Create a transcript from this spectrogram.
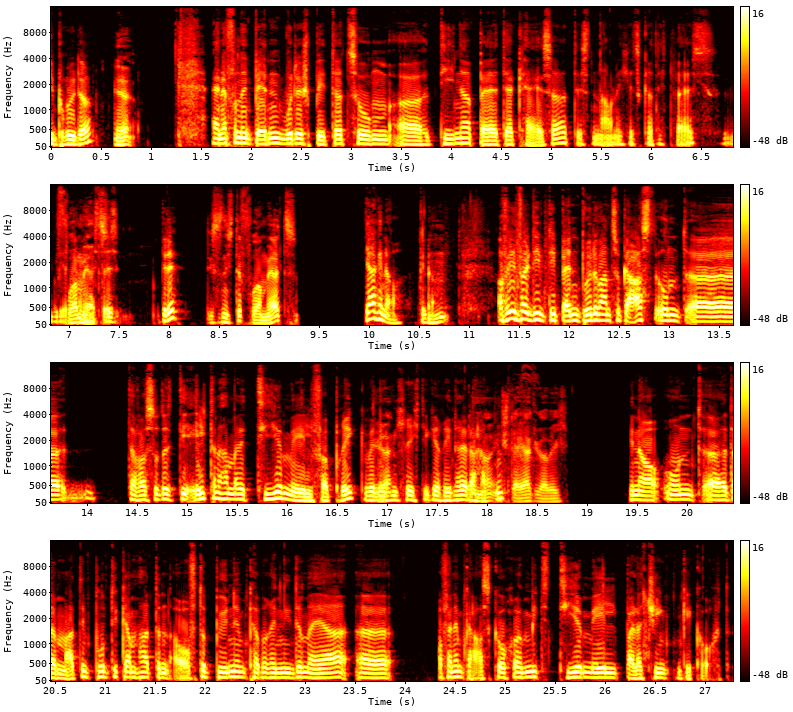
die Brüder. ja. Einer von den beiden wurde später zum äh, Diener bei der Kaiser, dessen Namen ich jetzt gerade nicht weiß. Vormärz. heißt. Bitte? Ist es nicht der Vormärz? Ja, genau, genau. Mhm. Auf jeden Fall, die, die beiden Brüder waren zu Gast und äh, da war so, dass die Eltern haben eine Tiermehlfabrik, wenn Ja. ich mich richtig erinnere, da Genau, hatten. in Steyr, glaube ich. Genau, und äh, der Martin Puntigam hat dann auf der Bühne im Kabarett Niedermeyer äh, auf einem Gaskocher mit Tiermehl Palatschinken gekocht.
